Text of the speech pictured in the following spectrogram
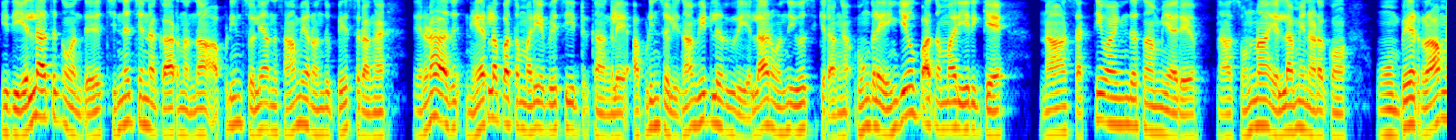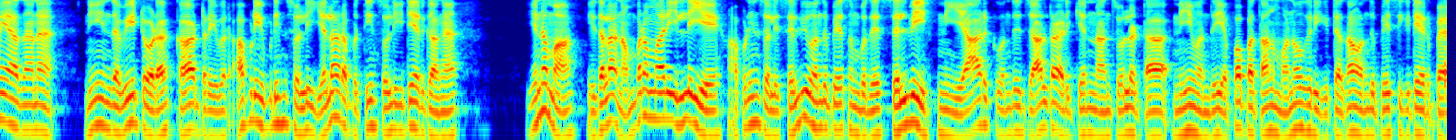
இது எல்லாத்துக்கும் வந்து சின்ன சின்ன காரணம் தான் அப்படின்னு சொல்லி அந்த சாமியார் வந்து பேசுகிறாங்க என்னடா அது? நேரில் பார்த்த மாதிரியே பேசிக்கிட்டு இருக்காங்களே அப்படின்னு சொல்லி தான் வீட்டில் இருக்கிற எல்லாரும் வந்து யோசிக்கிறாங்க. உங்களை எங்கேயோ பார்த்த மாதிரி இருக்கே. நான் சக்தி வாய்ந்த சாமியார். நான் சொன்னால் எல்லாமே நடக்கும். உன் பேர் ராமையா தானே. நீ இந்த வீட்டோட கார் டிரைவர். அப்படி இப்படின்னு சொல்லி எல்லாரை பற்றியும் சொல்லிக்கிட்டே இருக்காங்க. என்னம்மா இதெல்லாம் நம்புகிற மாதிரி இல்லையே அப்படின்னு சொல்லி செல்வி வந்து பேசும்போது செல்வி நீ யாருக்கு வந்து ஜால்ரா அடிக்கன்னு நான் சொல்லட்டா? நீ வந்து எப்போ பார்த்தாலும் மனோகரி கிட்ட தான் வந்து பேசிக்கிட்டே இருப்ப.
